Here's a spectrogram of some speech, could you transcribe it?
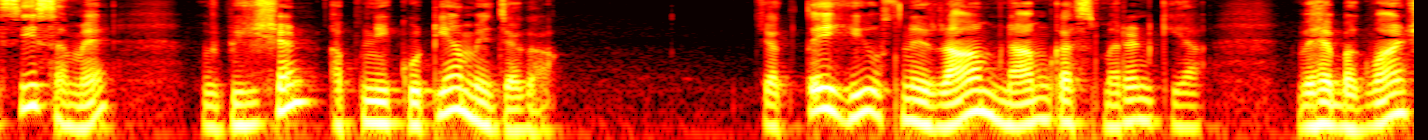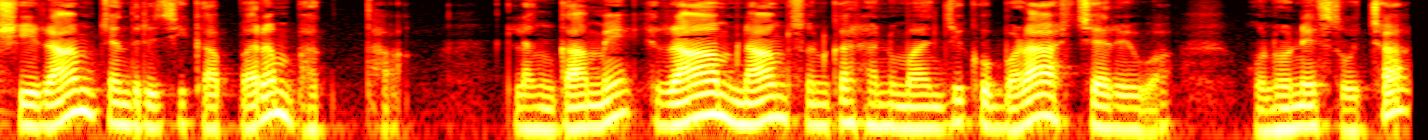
इसी समय विभीषण अपनी कुटिया में जगा। जगते ही उसने राम नाम का स्मरण किया। वह भगवान श्री रामचंद्र जी का परम भक्त था। लंका में राम नाम सुनकर हनुमान जी को बड़ा आश्चर्य हुआ। उन्होंने सोचा,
